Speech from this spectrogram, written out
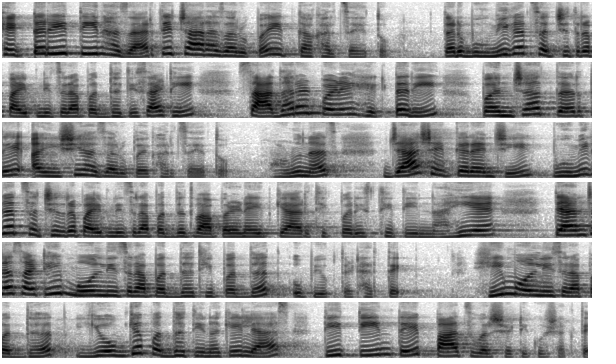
हेक्टरी तीन हजार ते चार हजार रुपये इतका खर्च येतो. तर भूमिगत सच्छिद्र पाईप निचरा पद्धतीसाठी साधारणपणे हेक्टरी पंच्याहत्तर ते ऐंशी हजार रुपये खर्च येतो. म्हणूनच ज्या शेतकऱ्यांची भूमिगत सच्छिद्र पाईप निचरा पद्धत वापरण्या इतकी आर्थिक परिस्थिती नाही आहे त्यांच्यासाठी मोल निचरा पद्धत ही पद्धत उपयुक्त ठरते. ही मोल निचरा पद्धत योग्य पद्धतीनं केल्यास ती तीन ते पाच वर्ष टिकू शकते.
